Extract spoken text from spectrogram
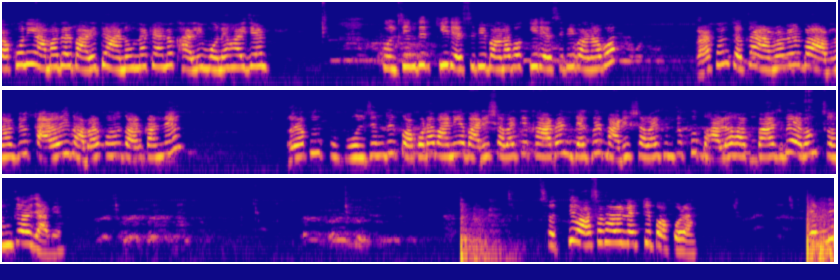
যখনই আমাদের বাড়িতে আনুক না কেন, খালি মনে হয় যে ফুলচিংড়ির কি রেসিপি বানাবো, কি রেসিপি বানাবো? এখন থেকে আমাদের বা আপনাদের কারোরই ভাবার কোনো দরকার নেই। এরকম ফুলচিংড়ির পকোড়া বানিয়ে বাড়ির সবাইকে খাওয়াবেন, দেখবেন বাড়ির সবাই কিন্তু খুব ভালো বাসবে এবং চমকেও যাবে। সত্যি অসাধারণ একটি পকোড়া। এমনি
